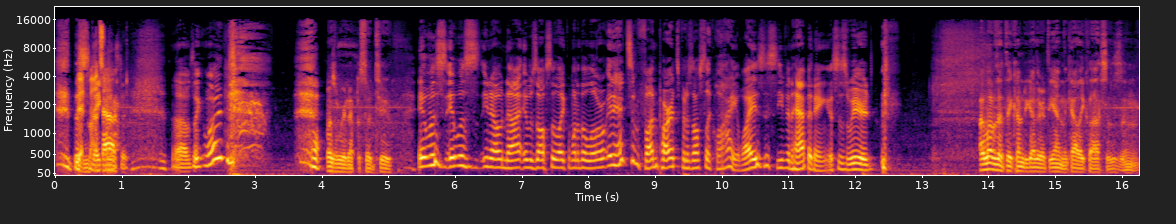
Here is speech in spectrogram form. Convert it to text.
the snake monster. monster. I was like, what? It was a weird episode too. it was it was you know not it was also like one of the lower it had some fun parts but it was also like why why is this even happening this is weird I love that they come together at the end, the Cali classes and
